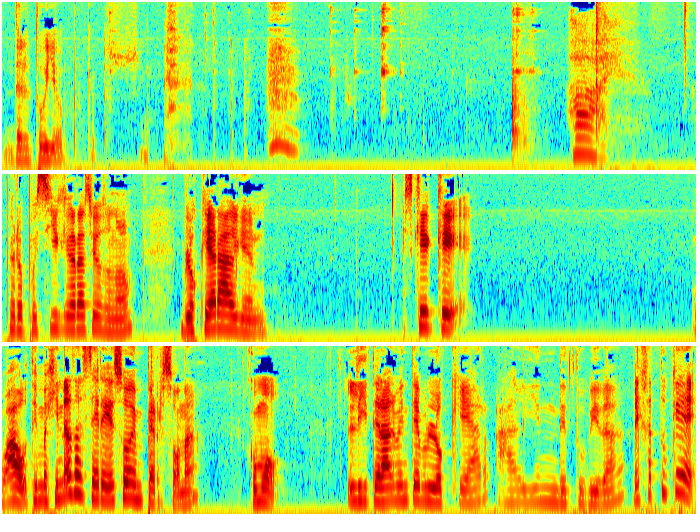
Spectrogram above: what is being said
del tuyo, porque pues sí. Ay. Pero pues sí, qué gracioso, ¿no? Bloquear a alguien. Es que, que... Wow, ¿te imaginas hacer eso en persona? Como literalmente bloquear a alguien de tu vida. Deja tú que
